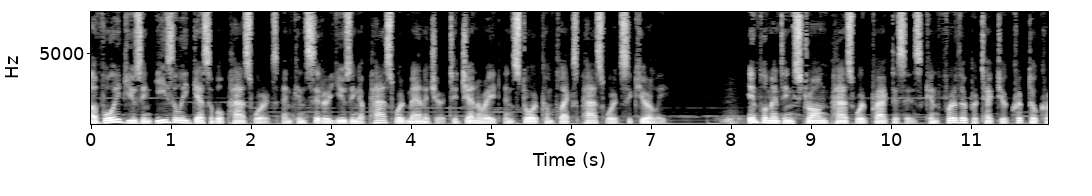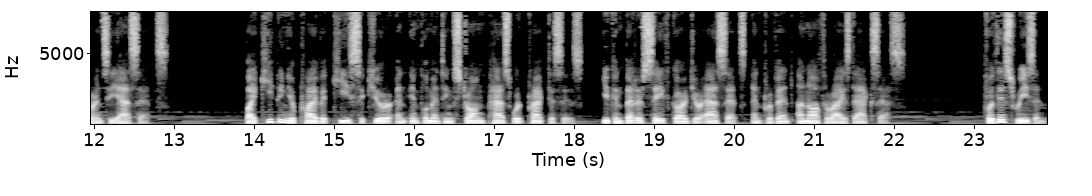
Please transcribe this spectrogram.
Avoid using easily guessable passwords and consider using a password manager to generate and store complex passwords securely. Implementing strong password practices can further protect your cryptocurrency assets. By keeping your private keys secure and implementing strong password practices, you can better safeguard your assets and prevent unauthorized access. For this reason,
